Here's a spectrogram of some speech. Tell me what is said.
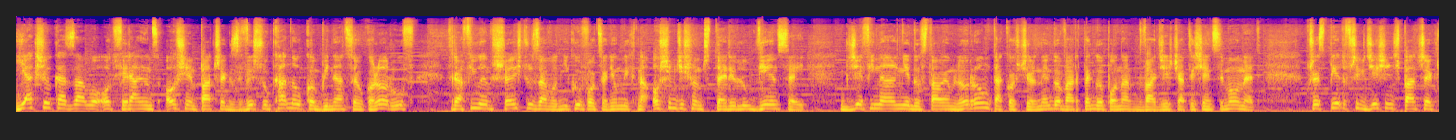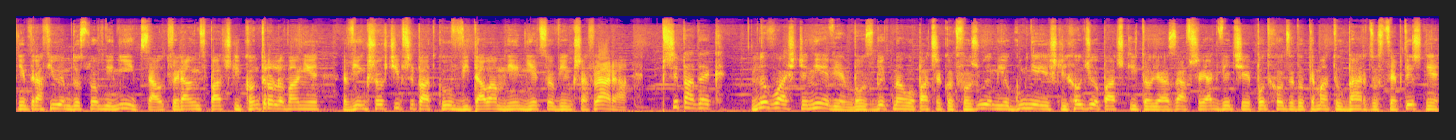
Jak się okazało, otwierając 8 paczek z wyszukaną kombinacją kolorów, trafiłem 6 zawodników ocenionych na 84 lub więcej, gdzie finalnie dostałem Loronta kościelnego wartego ponad 20 tysięcy monet. Przez pierwszych 10 paczek nie trafiłem dosłownie nic, a otwierając paczki kontrolowanie, w większości przypadków witała mnie nieco większa flara. Przypadek no właśnie nie wiem, bo zbyt mało paczek otworzyłem i ogólnie jeśli chodzi o paczki, to ja zawsze, jak wiecie, podchodzę do tematu bardzo sceptycznie,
